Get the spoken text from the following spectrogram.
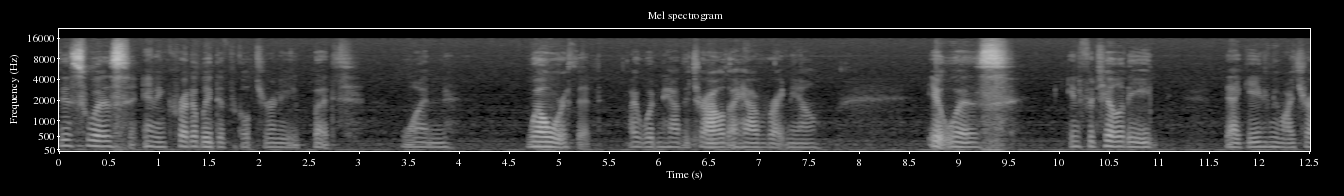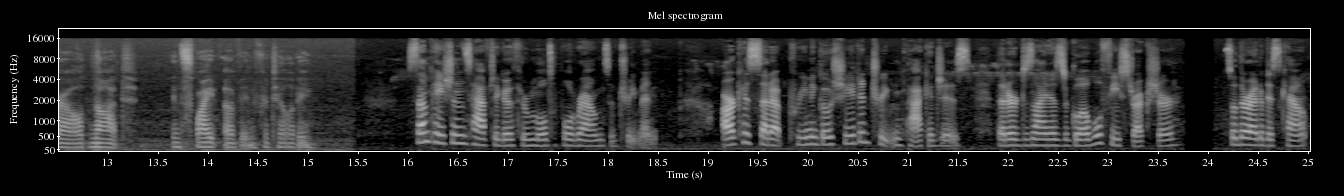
This was an incredibly difficult journey, but one well worth it. I wouldn't have the child I have right now. It was infertility that gave me my child, not in spite of infertility. Some patients have to go through multiple rounds of treatment. ARC has set up pre-negotiated treatment packages that are designed as a global fee structure, so they're at a discount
